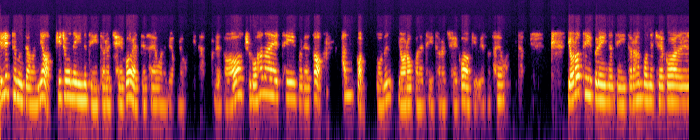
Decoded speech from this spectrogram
딜리트 문장은요, 기존에 있는 데이터를 제거할 때 사용하는 명령입니다. 그래서 주로 하나의 테이블에서 한 건 또는 여러 건의 데이터를 제거하기 위해서 사용합니다. 여러 테이블에 있는 데이터를 한 번에 제거할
